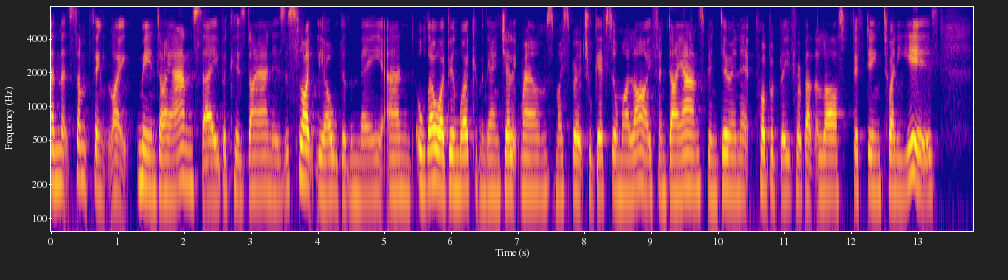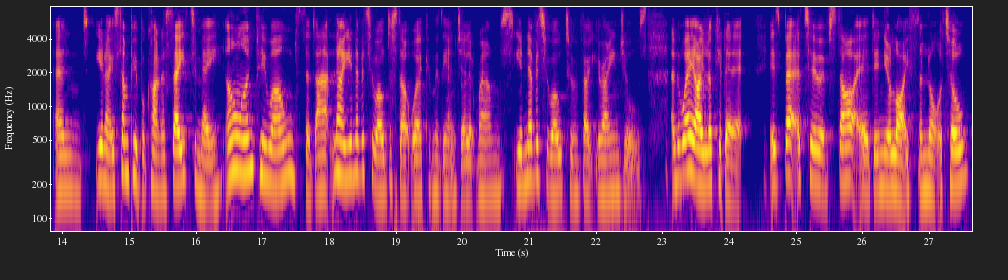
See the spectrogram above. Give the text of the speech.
and that's something like me and Diane say, because Diane is slightly older than me. And although I've been working with the angelic realms, my spiritual gifts all my life, and Diane's been doing it probably for about the last 15, 20 years, and, you know, some people kind of say to me, Oh, I'm too old for that. No, you're never too old to start working with the angelic realms. You're never too old to invoke your angels. And the way I look at it, it's better to have started in your life than not at all.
